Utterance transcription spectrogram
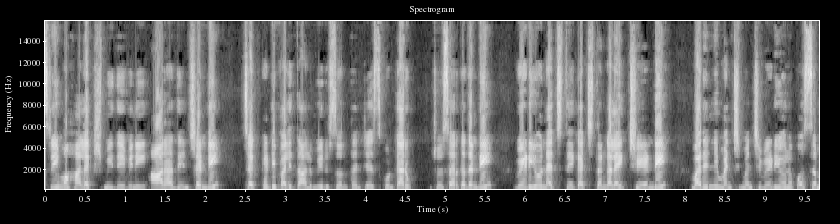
శ్రీ మహాలక్ష్మీదేవిని ఆరాధించండి. చక్కటి ఫలితాలు మీరు సొంతం చేసుకుంటారు. చూశారు కదండి? వీడియో నచ్చితే ఖచ్చితంగా లైక్ చేయండి. మరిన్ని మంచి మంచి వీడియోల కోసం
